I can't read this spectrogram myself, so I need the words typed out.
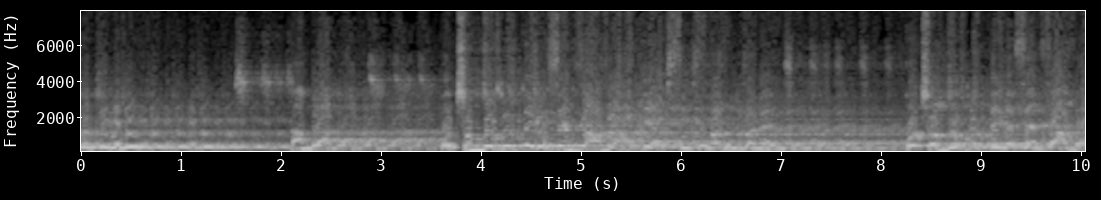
করতে গেলেই আমরা পছন্দ করতে গেছেন তো আমরা হাতে আসছি মানুষ বানায় পছন্দ করতে গেছেন তো আমরা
